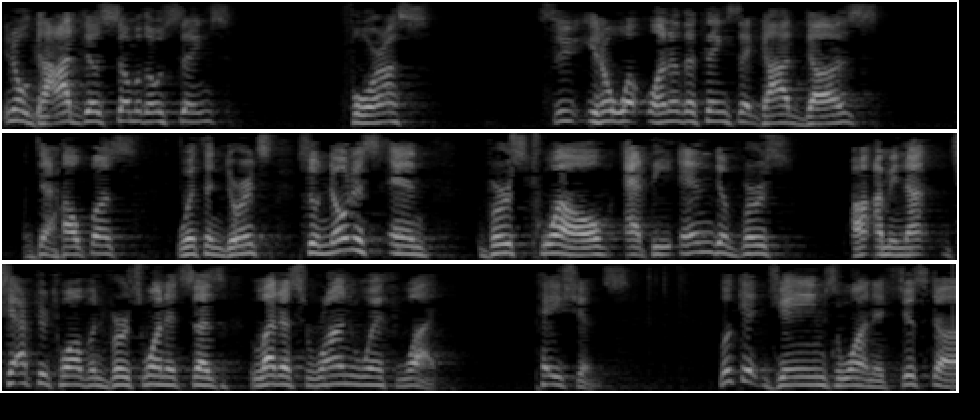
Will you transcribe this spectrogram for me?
You know, God does some of those things for us. So, you know what? One of the things that God does to help us with endurance. So notice in verse 12, at the end of verse Uh, I mean, not chapter 12 and verse 1, it says, let us run with what? Patience. Look at James 1. It's just a,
